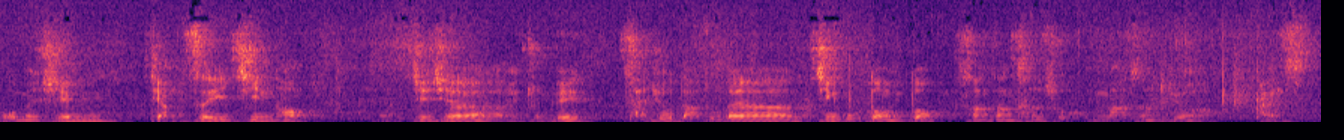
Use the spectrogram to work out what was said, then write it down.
我们先讲这一经哈，接下来准备彩球打中，大家筋骨动一动，上上厕所，马上就要开始。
